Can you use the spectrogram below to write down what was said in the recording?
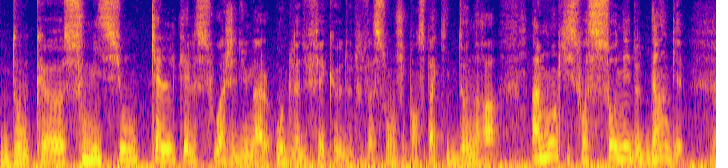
Donc, euh, soumission, quelle qu'elle soit, j'ai du mal. Au-delà du fait que, de toute façon, je pense pas qu'il donnera. À moins qu'il soit sonné de dingue. Ouais.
